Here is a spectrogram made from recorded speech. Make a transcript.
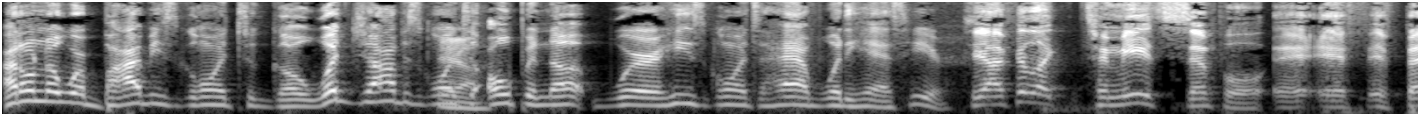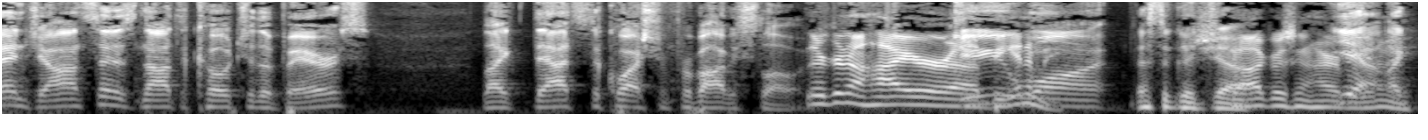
I don't know where Bobby's going to go. What job is going Yeah. to open up where he's going to have what he has here? See, I feel like to me it's simple. If if Ben Johnson is not the coach of the Bears, like that's the question for Bobby Slowik. They're going to hire uh, Do you Bieniemy. want? That's a good job. Chicago's going to hire Yeah, Bieniemy. like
